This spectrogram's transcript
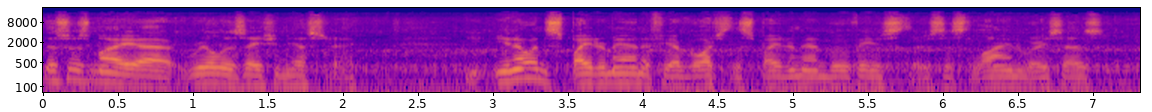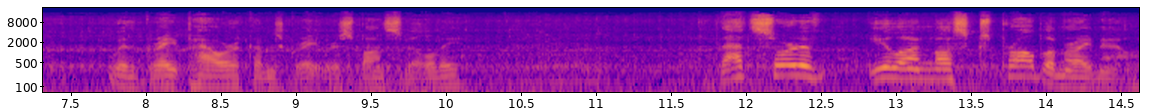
This was my uh, realization yesterday. You know, in Spider-Man, if you ever watched the Spider-Man movies, there's this line where he says, "With great power comes great responsibility." That's sort of Elon Musk's problem right now.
